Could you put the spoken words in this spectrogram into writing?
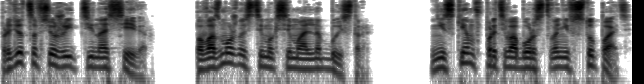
Придется все же идти на север, по возможности максимально быстро. Ни с кем в противоборство не вступать.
